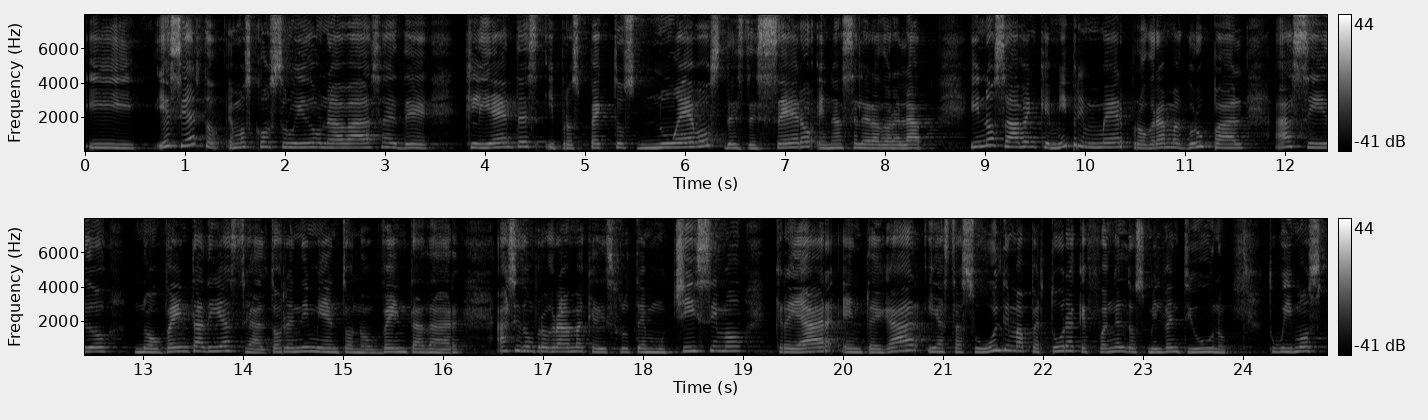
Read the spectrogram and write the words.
y, es cierto, hemos construido una base de clientes y prospectos nuevos desde cero en Aceleradora Lab y no saben que mi primer programa grupal ha sido 90 días de alto rendimiento, 90 dar. Ha sido un programa que disfruté muchísimo, crear, entregar y hasta su última apertura que fue en el 2021. Tuvimos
